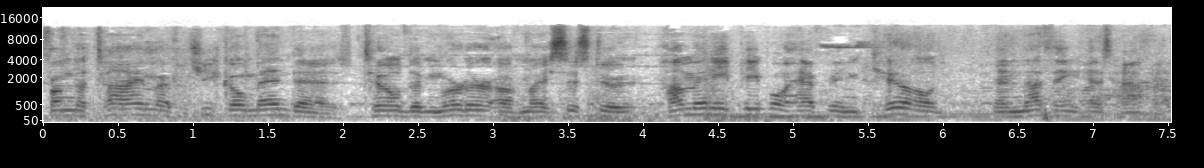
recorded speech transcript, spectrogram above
From the time of Chico Mendez till the murder of my sister, how many people have been killed and nothing has happened?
